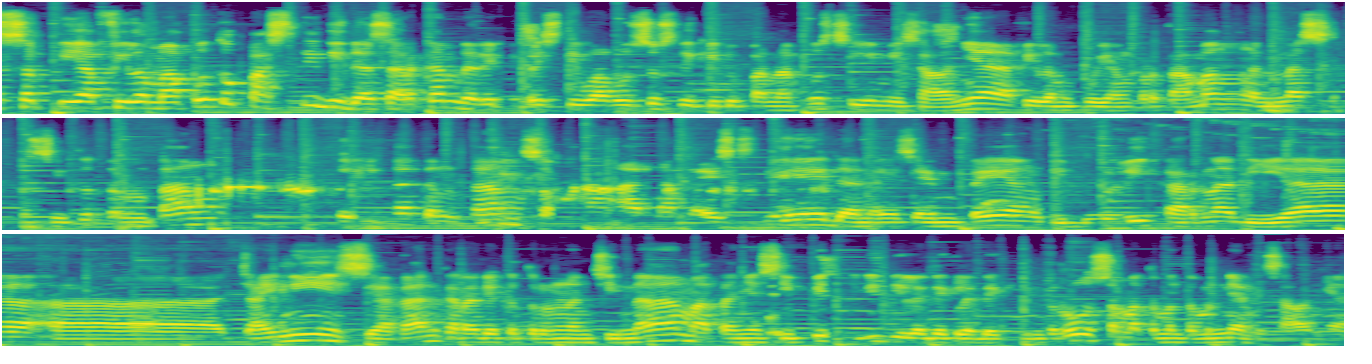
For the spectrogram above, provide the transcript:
setiap film aku tuh pasti didasarkan dari peristiwa khusus di kehidupan aku sih. Misalnya filmku yang pertama ngenas itu tentang cerita tentang seorang anak SD dan SMP yang dibully karena dia uh, Chinese ya kan karena dia keturunan Cina matanya sipit jadi diledek-ledekin terus sama temen-temennya misalnya.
